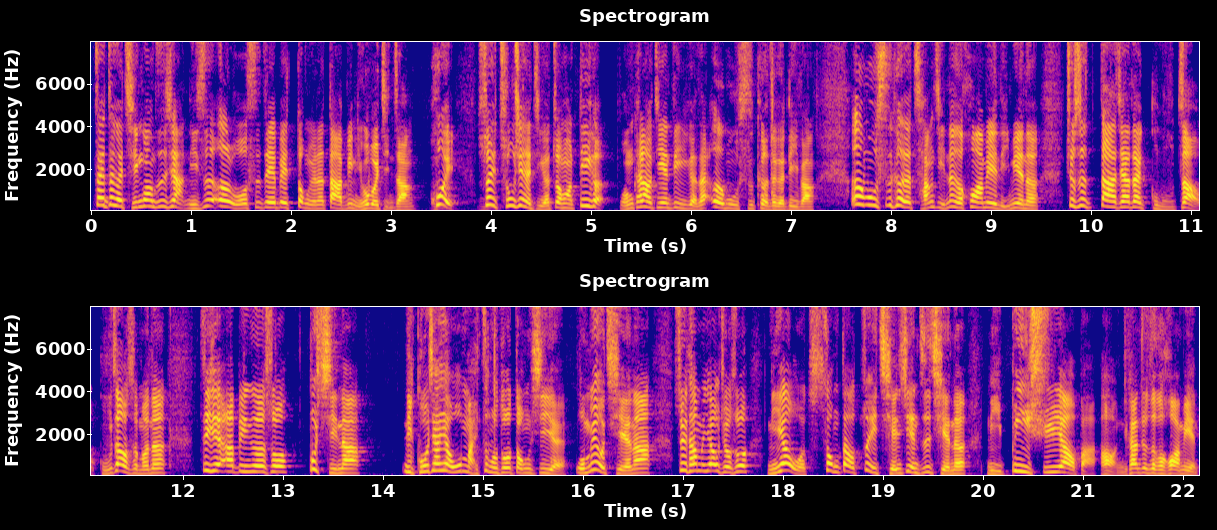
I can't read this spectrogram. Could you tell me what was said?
在这个情况之下，你是俄罗斯这些被动员的大兵，你会不会紧张？会。所以出现了几个状况。第一个，我们看到今天第一个在鄂木斯克这个地方，鄂木斯克的场景那个画面里面呢，就是大家在鼓噪，鼓噪什么呢？这些阿兵哥说不行啊。你国家要我买这么多东西，耶，我没有钱啊，所以他们要求说，你要我送到最前线之前呢，你必须要把哦，你看就这个画面，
